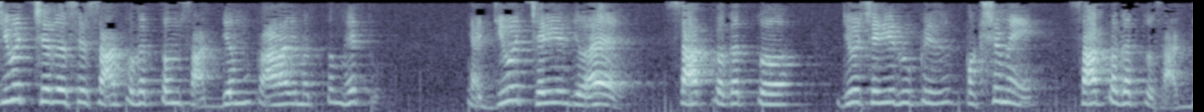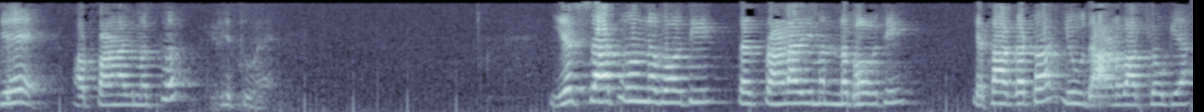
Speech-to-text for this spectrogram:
जीवत शरीर से सात्वकत्व साध्यम प्राणादिमत्व हेतु। या जीवत शरीर जो है सात्वकत्व जो शरीर रूपी पक्ष में सात्वकत्व साध्य है और प्राणात्मत्व हेतु है। यद सात्वम न भवती तद प्राणादि मन न भवती। यथा घट, ये उदाहरण वाक्य हो गया।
